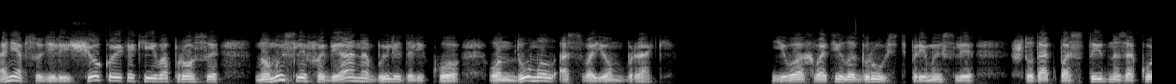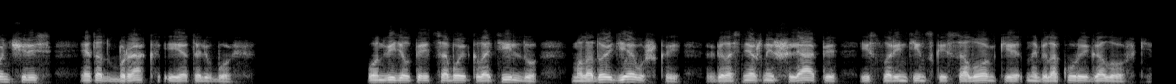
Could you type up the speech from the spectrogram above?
Они обсудили еще кое-какие вопросы, но мысли Фабиана были далеко, он думал о своем браке. Его охватила грусть при мысли, что так постыдно закончились этот брак и эта любовь. Он видел перед собой Клотильду, молодой девушкой, в белоснежной шляпе из флорентинской соломки на белокурой головке.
